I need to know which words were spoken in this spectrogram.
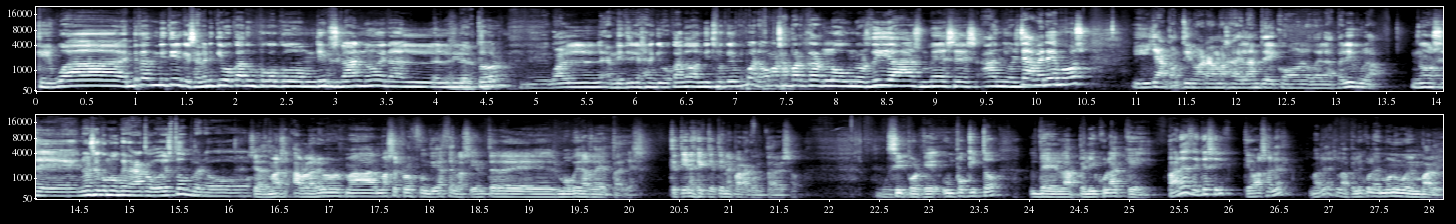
que igual, en vez de admitir que se habían equivocado un poco con James Gunn, ¿no? Era el, el director. eh, Igual admitir que se han equivocado, han dicho que, bueno, vamos a aparcarlo unos días, meses, años, ya veremos. Y ya continuará más adelante con lo de la película. No sé, no sé cómo quedará todo esto, pero... Sí, además hablaremos más, más en profundidad en las siguientes movidas de detalles que tiene, que tiene para contar eso. sí, porque un poquito de la película que parece que sí, que va a salir, ¿vale? Es la película de Monument Valley,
